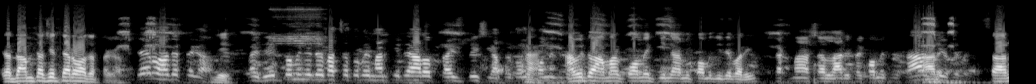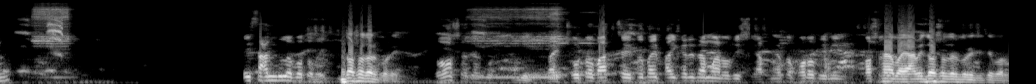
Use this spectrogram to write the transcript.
এটার দাম চাচ্ছে তেরো হাজার টাকা। 13000 টাকা? জি। ভাই রেড ডমিনেটেড বাচ্চা তো ভাই মার্কেটে আরও প্রাইস বেশি। আপনি তো হ্যাঁ কমে আমি তো আমার কমে কিনে আমি কমে দিতে পারি। পারেন। মাশাআল্লাহ আরিফ ভাই কমে দিতে আর সান? এই সানগুলো কত ভাই? দশ হাজার করে। দশ হাজার ভাই ছোট বাচ্চা এই ভাই পাইকারি দাম আরও বেশি। আপনি এত বড় দিনই হ্যাঁ ভাই আমি দশ হাজার করে দিতে পারব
